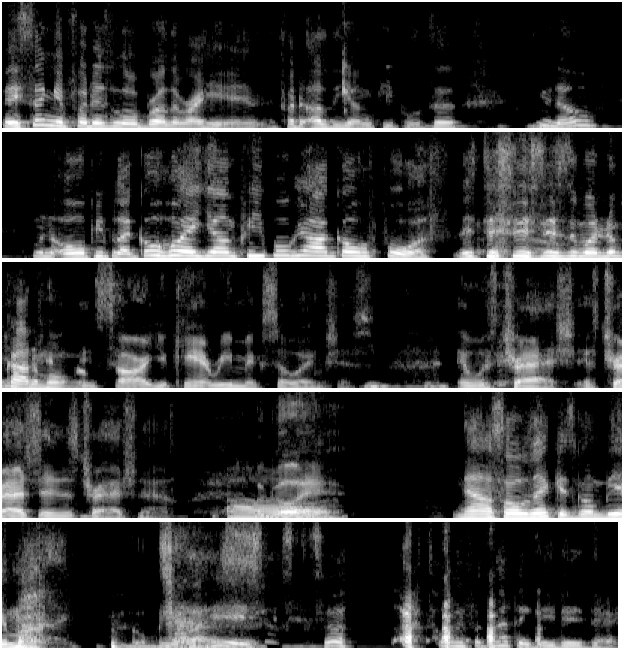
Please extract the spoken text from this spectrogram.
they singing for this little brother right here, and for the other young people to, you know, when the old people like go ahead, young people, y'all go forth. This this is this is one of them You kind of can't- I'm moments. sorry, you can't remix so anxious. It was trash. It's trash and it's trash now. But go ahead. Oh, Now Soul Inc. is gonna be in my gonna be in my head. So, I totally forgot that they did that.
